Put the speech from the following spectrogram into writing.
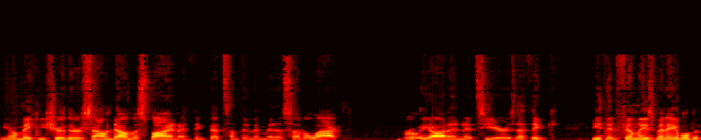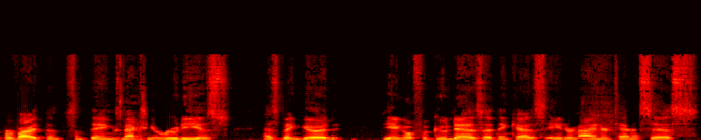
you know making sure they're sound down the spine. I think that's something that Minnesota lacked early on in its years. I think Ethan Finlay's been able to provide them some things. Maxi Urruti is has been good. Diego Fagundez, I think, has eight or nine or ten assists,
